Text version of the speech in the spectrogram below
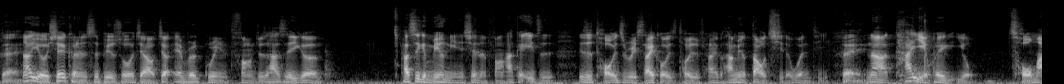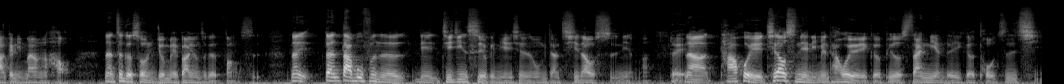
对。然后有些可能是，比如说叫叫 Evergreen Fund，就是它是一个，它是一个没有年限的方，它可以一直一直投，一直 recycle，一直投，一直 recycle，它没有到期的问题。对。那它也会有筹码跟你慢慢好。那这个时候你就没办法用这个方式。那但大部分的年基金是有个年限的，我们讲七到十年嘛。对。那它会七到十年里面，它会有一个，比如说三年的一个投资期。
